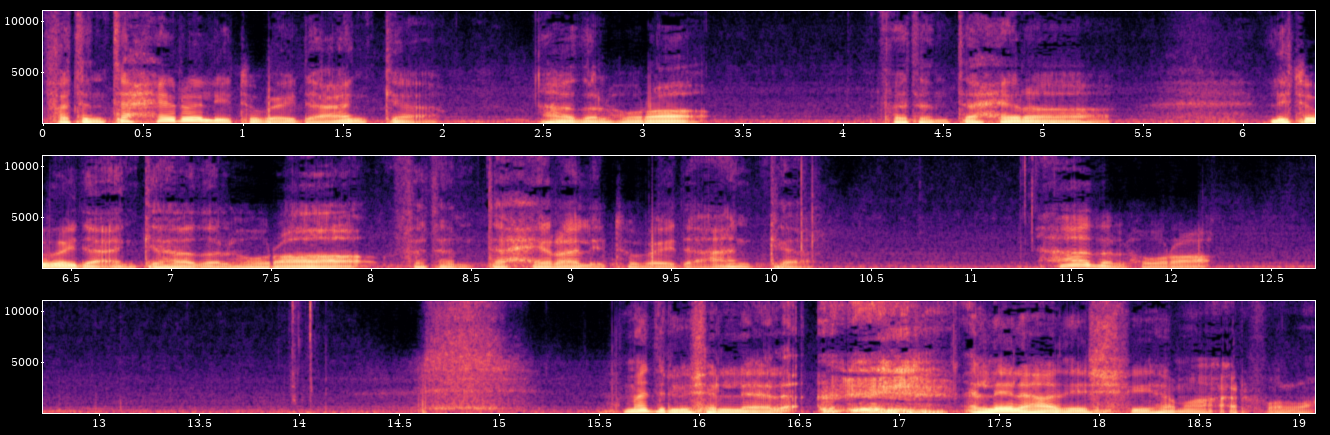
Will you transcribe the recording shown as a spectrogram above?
فتنتحر لتبعد عنك هذا الهراء. فتنتحر لتبعد عنك هذا الهراء. فتنتحر لتبعد عنك هذا الهراء. ما أدري وش الليلة. الليلة هذه إيش فيها؟ ما أعرف والله.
